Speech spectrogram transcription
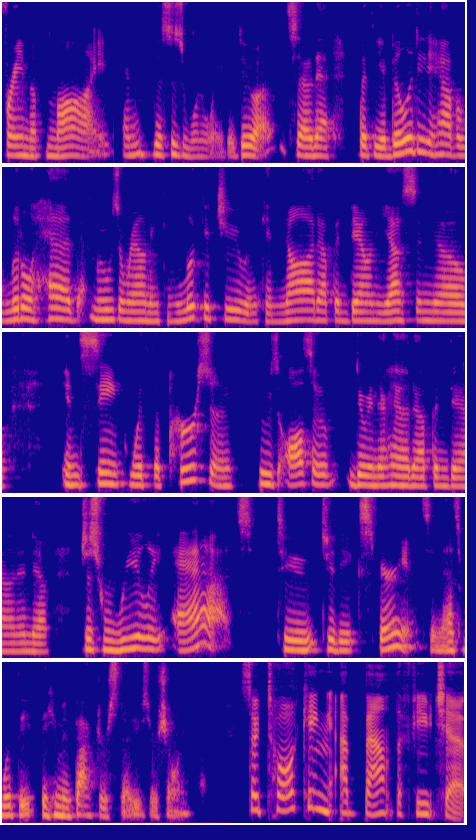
frame of mind. And this is one way to do it. So that, but the ability to have a little head that moves around and can look at you and can nod up and down, yes and no, in sync with the person who's also doing their head up and down and down, just really adds to, to the experience. And that's what the, the human factor studies are showing. So, talking about the future,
